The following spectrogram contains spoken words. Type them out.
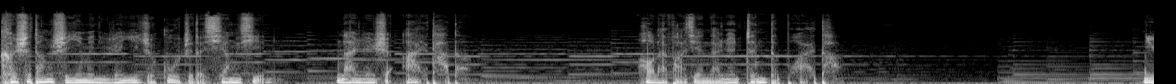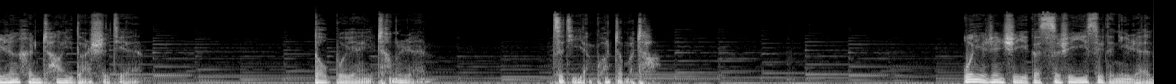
可是当时因为女人一直固执的相信，男人是爱她的，后来发现男人真的不爱她。女人很长一段时间都不愿意承认自己眼光这么差。我也认识一个四十一岁的女人，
